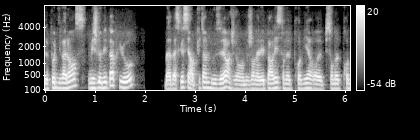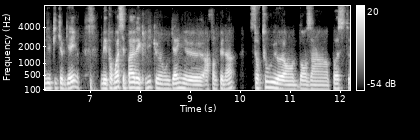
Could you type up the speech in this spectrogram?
de polyvalence, mais je le mets pas plus haut. Bah parce que c'est un putain de loser. J'en avais parlé sur notre, première, sur notre premier pick-up game. Mais pour moi, c'est pas avec lui qu'on gagne un championnat. Surtout dans un poste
